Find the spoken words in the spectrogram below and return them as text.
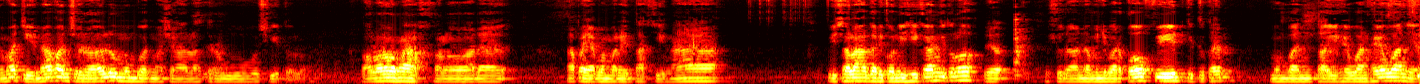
cuma Cina kan selalu membuat masalah terus gitu loh tolonglah kalau ada apa ya pemerintah Cina bisalah agak dikondisikan gitu loh Ya. sudah anda menyebar covid gitu kan membantai hewan-hewan ya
